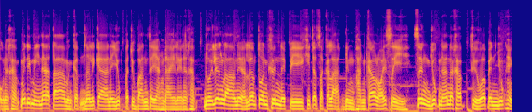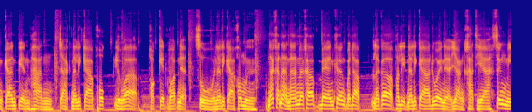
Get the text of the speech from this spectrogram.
กนะครับ ไม่ได้มีหน้าตาเหมือนกับนาฬิกาในยุคปัจจุบันแต่อย่างใดเลยนะครับ โดยเรื่องราวเนี่ยเริ่มต้นขึ้นในปีคิตศักราช 1904 ซึ่งยุคนั้นนะครับถือว่าเป็นยุคแห่งการเปลี่ยนผ่านจากนาฬิกาพก หรือว่า Pocket Watch เนี่ยสู่นาฬิกาข้อมือ ณ ขณะนั้นนะครับแบรนด์เครื่องประดับ แล้วก็ผลิตนาฬิกาด้วยเนี่ยอย่างคาเทีย ซึ่งมี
